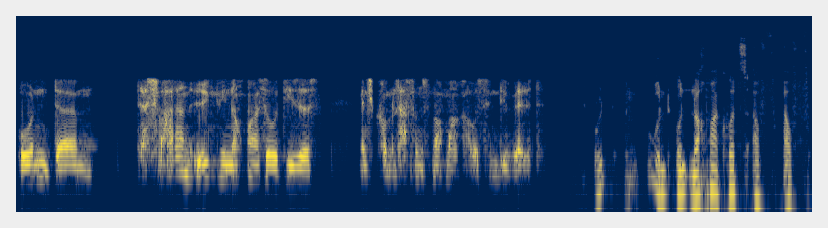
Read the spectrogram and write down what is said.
Und ähm, das war dann irgendwie nochmal so dieses, Mensch, komm, lass uns nochmal raus in die Welt. Und, und, und nochmal kurz auf, auf,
